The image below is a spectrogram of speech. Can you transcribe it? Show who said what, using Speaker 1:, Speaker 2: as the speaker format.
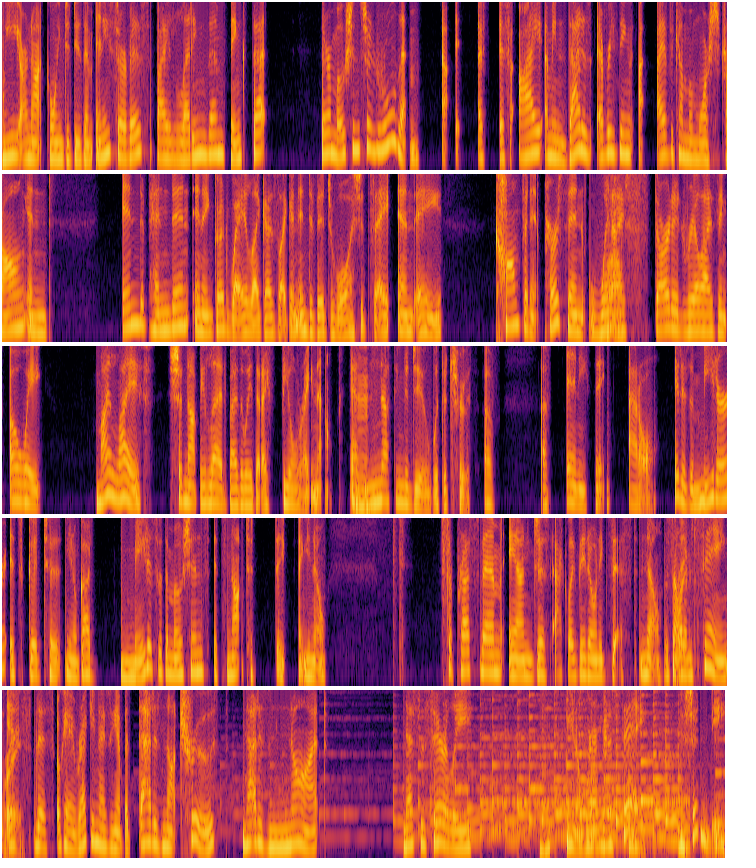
Speaker 1: we are not going to do them any service by letting them think that their emotions should rule them. If, if I, I mean, that is everything. I've become a more strong and independent in a good way, like as like an individual, I should say, and a confident person when wow. I started realizing, oh wait, my life should not be led by the way that I feel right now. It has mm. nothing to do with the truth of of anything at all. It is a meter. It's good to, you know, God made us with emotions. It's not to, you know, suppress them and just act like they don't exist. No, that's not right. what I'm saying. Right. It's this, okay, recognizing it, but that is not truth. That is not necessarily, you know, where I'm going to stay. It shouldn't be.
